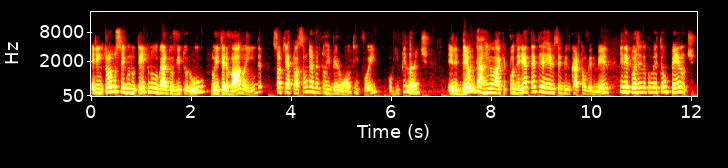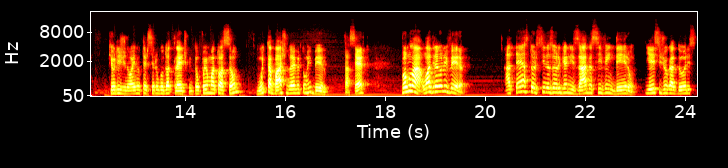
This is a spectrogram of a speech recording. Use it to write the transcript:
ele entrou no segundo tempo no lugar do Vitor Hugo, no intervalo ainda. Só que a atuação do Everton Ribeiro ontem foi horripilante. Ele deu um carrinho lá que poderia até ter recebido cartão vermelho e depois ainda cometeu um pênalti que originou aí no terceiro gol do Atlético. Então foi uma atuação muito abaixo do Everton Ribeiro, tá certo? Vamos lá, o Adriano Oliveira. Até as torcidas organizadas se venderam e esses jogadores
